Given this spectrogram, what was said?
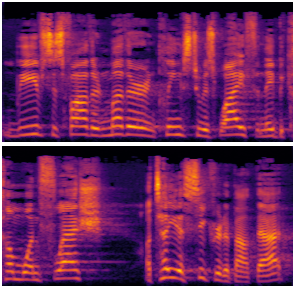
leaves his father and mother and clings to his wife and they become one flesh, I'll tell you a secret about that.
